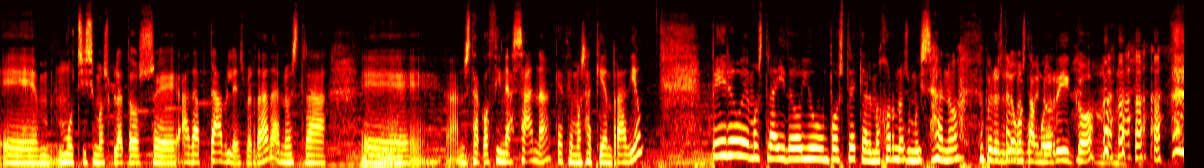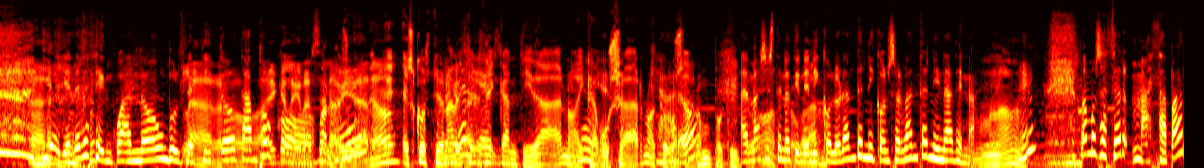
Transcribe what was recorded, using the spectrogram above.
eh, muchísimos platos eh, adaptables, ¿verdad? A nuestra, eh, a nuestra cocina sana que hacemos aquí en radio. Pero hemos traído hoy un postre que a lo mejor no es muy sano, pero desde luego muy está muy bueno. rico. y oye, de vez en cuando un dulcecito Claro, tampoco. hay que alegrarse la vida, ¿no? Es cuestión a veces de cantidad, no hay que abusar, no hay que abusar un poquito. Además, este no tiene ni colorantes, ni conservantes, ni nada de nada. ¿eh? Vamos a hacer mazapán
